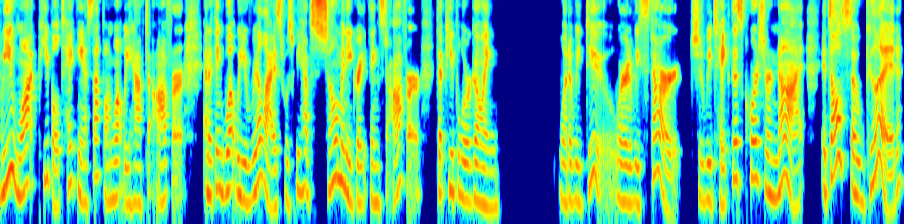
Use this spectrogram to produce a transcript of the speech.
We want people taking us up on what we have to offer. And I think what we realized was we have so many great things to offer that people were going, what do we do? Where do we start? Should we take this course or not? It's all so good.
